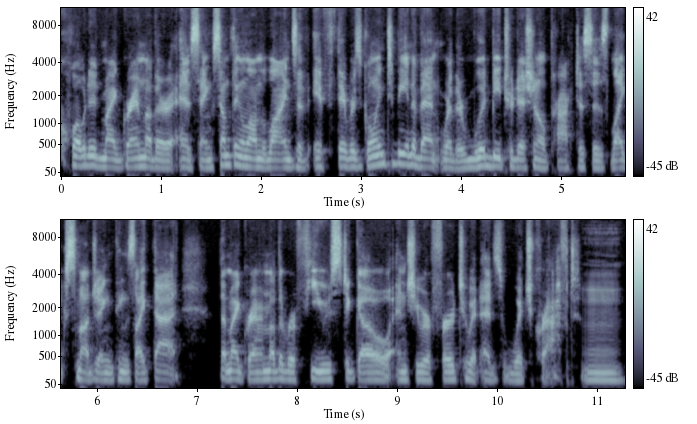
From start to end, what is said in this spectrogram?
quoted my grandmother as saying something along the lines of if there was going to be an event where there would be traditional practices like smudging, things like that, that my grandmother refused to go and she referred to it as witchcraft. Mm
